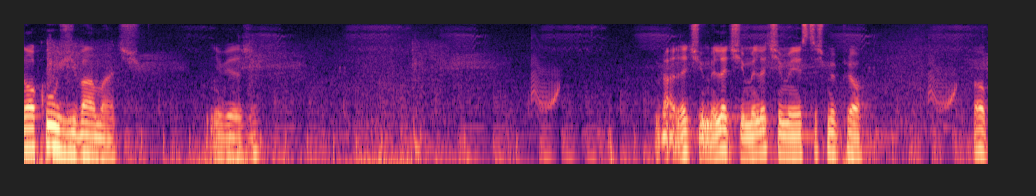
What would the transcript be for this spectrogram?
No kuźwa mać. Nie wierzę. Dobra, lecimy, lecimy, lecimy, jesteśmy pro. Hop.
